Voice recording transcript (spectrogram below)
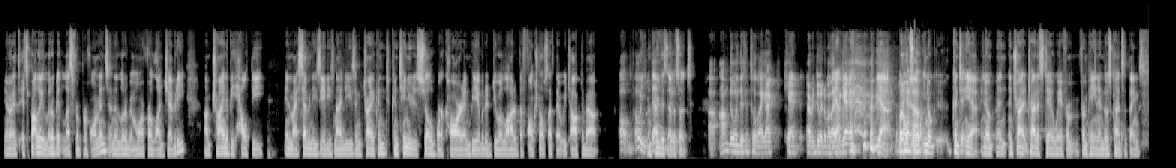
You know, it's, it's probably a little bit less for performance and a little bit more for longevity. I'm trying to be healthy in my 70s, 80s, 90s, and trying to con- continue to still work hard and be able to do a lot of the functional stuff that we talked about. Oh, oh, in previous episodes. Uh, I'm doing this until like I can't ever do it in my life yeah. again. yeah, but also you know, continue. Yeah, you know, and, and try try to stay away from from pain and those kinds of things.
